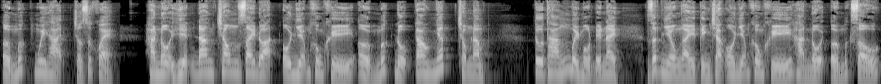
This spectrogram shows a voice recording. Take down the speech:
ở mức nguy hại cho sức khỏe. Hà Nội hiện đang trong giai đoạn ô nhiễm không khí ở mức độ cao nhất trong năm. Từ tháng 11 đến nay, rất nhiều ngày tình trạng ô nhiễm không khí Hà Nội ở mức xấu.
